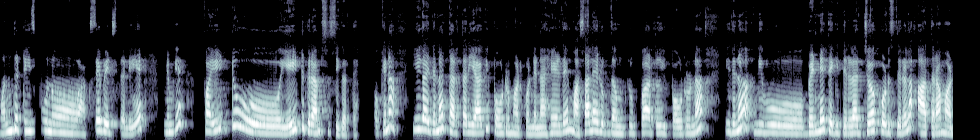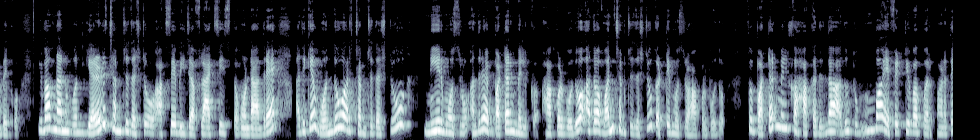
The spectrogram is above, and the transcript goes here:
ಒಂದು ಟೀ ಸ್ಪೂನು ಅಗಸೆ ನಿಮಗೆ ಫೈವ್ ಟು ಏಯ್ಟ್ ಗ್ರಾಮ್ಸ್ ಸಿಗುತ್ತೆ ಓಕೆನಾ ಈಗ ಇದನ್ನು ತರ್ತರಿಯಾಗಿ ಪೌಡ್ರ್ ಮಾಡಿಕೊಂಡೆ. ನಾನು ಹೇಳಿದೆ ಮಸಾಲೆ ರುಬ್ದಂಗೆ ರುಬ್ಬಾರ್ದು ಈ ಪೌಡ್ರನ್ನ ಇದನ್ನು ನೀವು ಬೆಣ್ಣೆ ತೆಗಿತೀರಲ್ಲ ಜಗ್ ಕೊಡಿಸ್ತಿರಲ್ಲ ಆ ಥರ ಮಾಡಬೇಕು. ಇವಾಗ ನಾನು ಒಂದು ಎರಡು ಚಮಚದಷ್ಟು ಅಕ್ಸೆ ಬೀಜ ಫ್ಲ್ಯಾಕ್ಸೀಸ್ ತೊಗೊಂಡಾದರೆ ಅದಕ್ಕೆ ಒಂದೂವರೆ ಚಮಚದಷ್ಟು ನೀರು ಮೊಸರು ಅಂದರೆ ಬಟರ್ ಮಿಲ್ಕ್ ಹಾಕ್ಕೊಳ್ಬೋದು ಅಥವಾ ಒಂದು ಚಮಚದಷ್ಟು ಗಟ್ಟಿ ಮೊಸರು ಹಾಕ್ಕೊಳ್ಬೋದು ಸೊ ಬಟರ್ ಮಿಲ್ಕ್ ಹಾಕೋದ್ರಿಂದ ಅದು ತುಂಬ ಎಫೆಕ್ಟಿವ್ ಆಗಿ ವರ್ಕ್ ಮಾಡುತ್ತೆ.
